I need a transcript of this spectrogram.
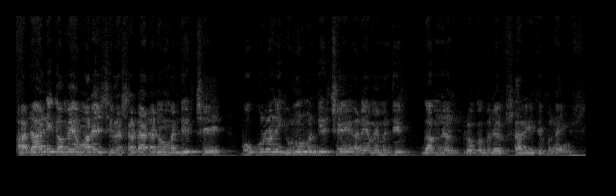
આ દાંડી ગામે અમારે શિલસા દાદાનું મંદિર છે બહુ પુરાણી જૂનું મંદિર છે અને અમે મંદિર ગામના લોકો બધા સારી રીતે બનાવ્યું છે.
